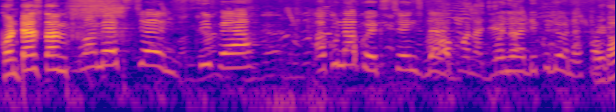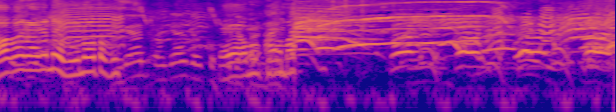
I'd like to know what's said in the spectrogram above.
Contestants. Wame exchange. Si fair. Hakuna ku exchange da. Wenye walikuja wanafaa. Ikawa kana kana unaona hata kisi. Eh. Goli, goli, goli.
